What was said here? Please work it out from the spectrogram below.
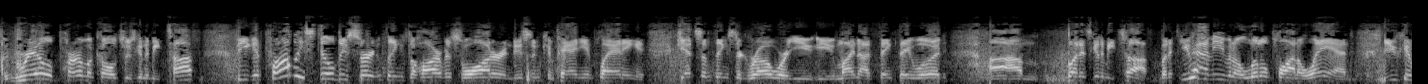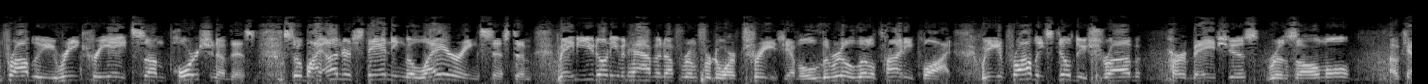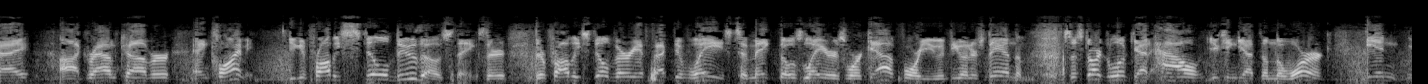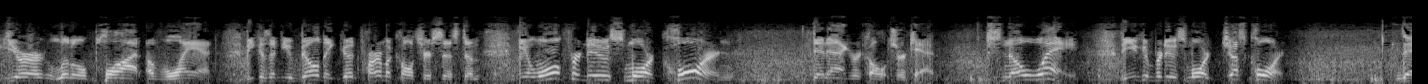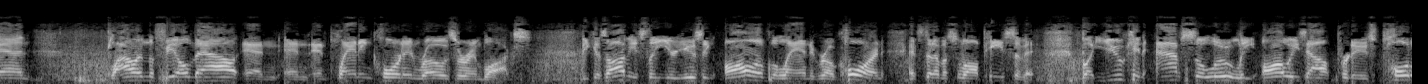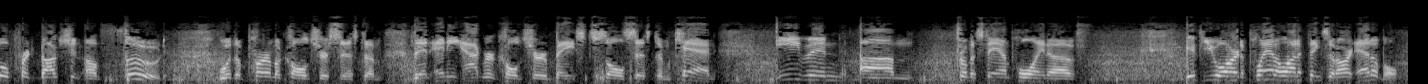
real permaculture is going to be tough, but you could probably still do certain things to harvest water and do some companion planting and get some things to grow where you, you might not think they would. Um, but it's going to be tough. But if you have even a little plot of land, you can probably recreate some portion of this. So by understanding the layering system, maybe you don't even have enough room for dwarf trees. You have a real little tiny plot. Well, you can probably still do shrub, herbaceous, rhizomal, okay, uh, ground cover, and climbing. You can probably still do those things. They're they're probably still very effective ways to make those layers work out for you if you understand them. So start to look at how you can get them to work in your little plot of land. Because if you build a good permaculture system, it won't produce more corn than agriculture can. There's no way that you can produce more just corn than plowing the field out and, and, and planting corn in rows or in blocks. Because obviously you're using all of the land to grow corn instead of a small piece of it. But you can absolutely always outproduce total production of food with a permaculture system than any agriculture based soil system can, even um, from a standpoint of if you are to plant a lot of things that aren't edible,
